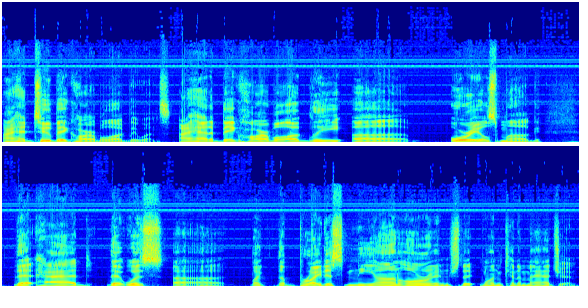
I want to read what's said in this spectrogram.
I had two big, horrible, ugly ones. I had a big, horrible, ugly uh, Orioles mug that had that was uh, uh, like the brightest neon orange that one can imagine,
